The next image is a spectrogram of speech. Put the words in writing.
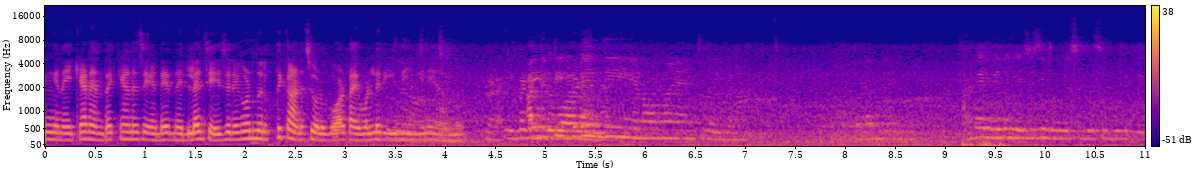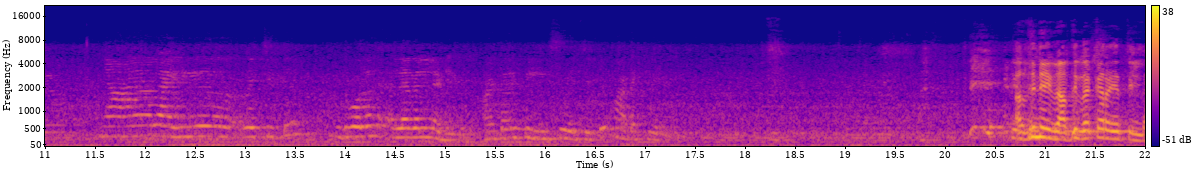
എങ്ങനെയൊക്കെയാണ് എന്തൊക്കെയാണ് ചെയ്യേണ്ടതെന്ന് എല്ലാം ചേച്ചിനെ കൊണ്ട് നിർത്തി കാണിച്ചു കൊടുക്കും കേട്ടോ. ഇവളുടെ രീതി ഇങ്ങനെയാണ്. വെച്ചിട്ട് ഇതുപോലെ ലെവലിൽ അടിക്കും. എന്നിട്ട് ഒരു പീസ് വെച്ചിട്ട് മടക്കി വെക്കും അതിനെ അതിവക്കറിയത്തില്ല.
